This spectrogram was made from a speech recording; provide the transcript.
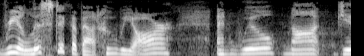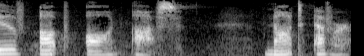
realistic about who we are and will not give up on us. Not ever.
